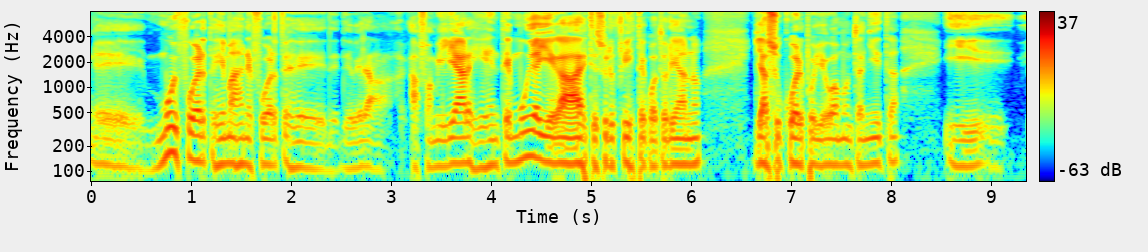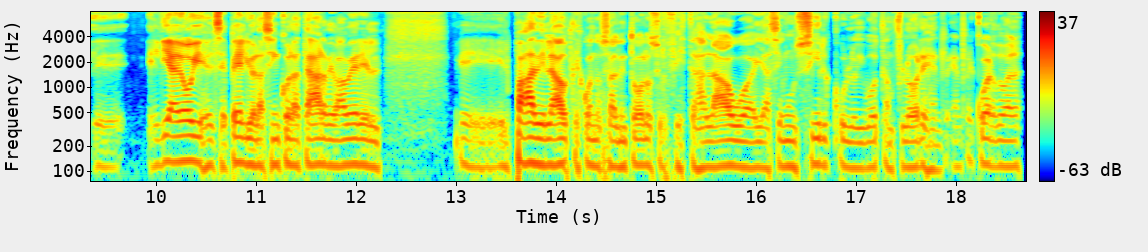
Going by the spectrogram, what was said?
eh, muy fuertes, imágenes fuertes de, ver a familiares y gente muy allegada a este surfista ecuatoriano. Ya su cuerpo llegó a Montañita y eh, el día de hoy es el sepelio a las 5 de la tarde, va a haber el, eh, el paddle out, que es cuando salen todos los surfistas al agua y hacen un círculo y botan flores en, recuerdo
